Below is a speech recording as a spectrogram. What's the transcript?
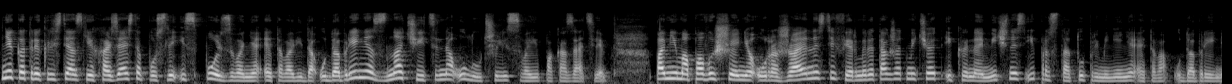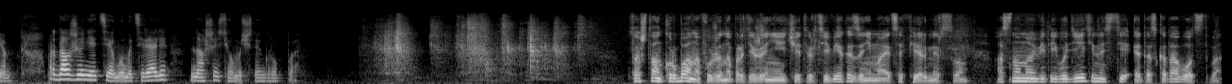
Некоторые крестьянские хозяйства после использования этого вида удобрения значительно улучшили свои показатели. Помимо повышения урожайности, фермеры также отмечают экономичность и простоту применения этого удобрения. Продолжение темы материале нашей съемочной группы. Таштан Курбанов уже на протяжении четверти века занимается фермерством. Основной вид его деятельности – это скотоводство.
